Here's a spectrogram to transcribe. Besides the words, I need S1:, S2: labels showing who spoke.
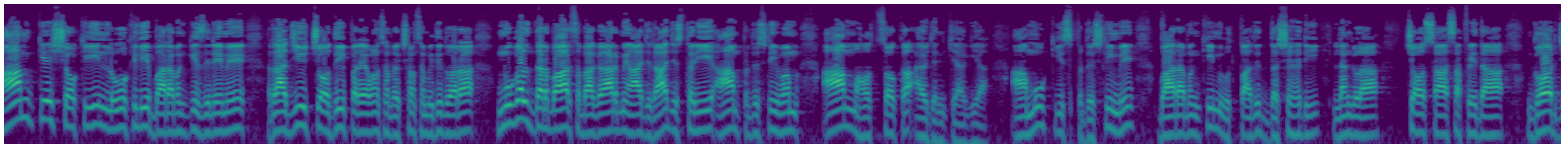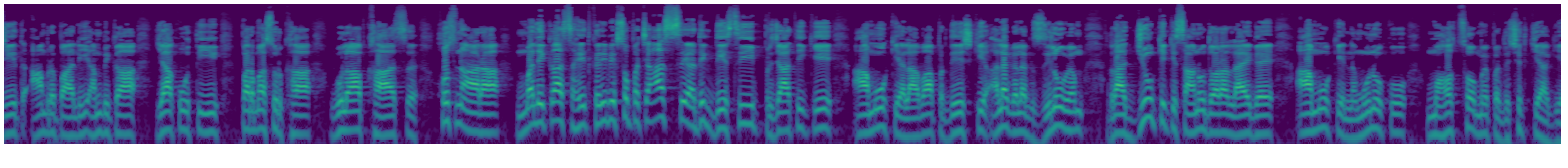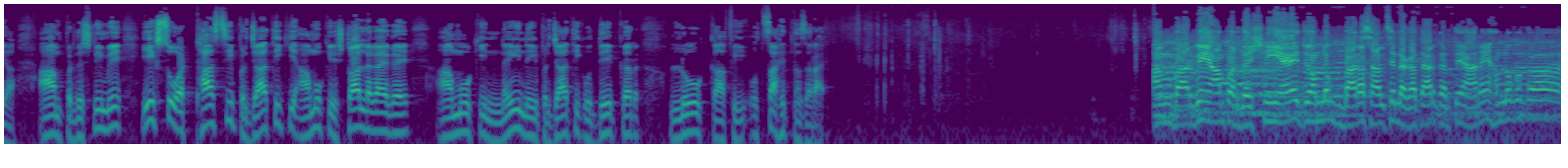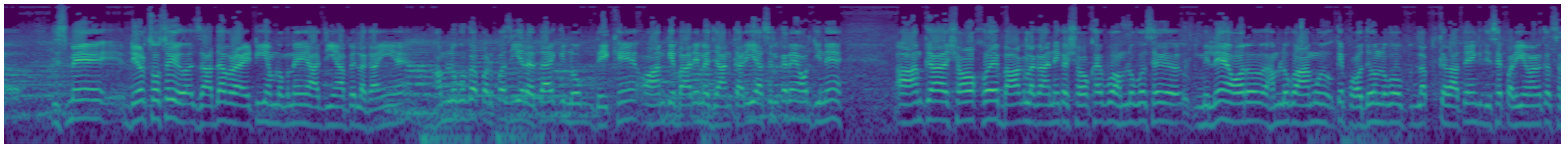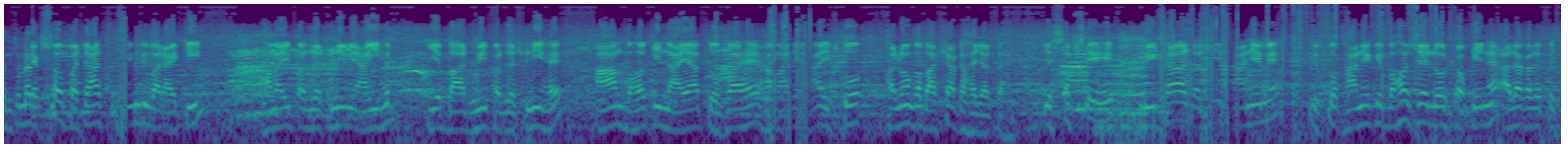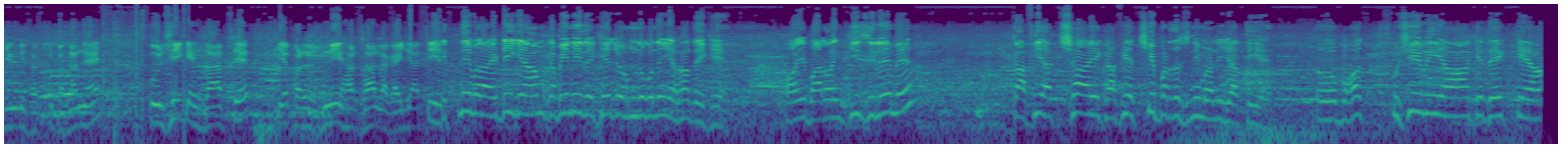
S1: आम के शौकीन लोगों के लिए बाराबंकी ज़िले में राजीव चौधरी पर्यावरण संरक्षण समिति द्वारा मुगल दरबार सभागार में आज राज्य स्तरीय आम प्रदर्शनी एवं आम महोत्सव का आयोजन किया गया। आमों की इस प्रदर्शनी में बाराबंकी में उत्पादित दशहरी, लंगड़ा चौसा, सफेदा, गौरजीत, आम्रपाली, अंबिका, याकूती परमा सुरखा गुलाब खास हुसन आरा मलिका सहित करीब 150 से अधिक देसी प्रजाति के आमों के अलावा प्रदेश के अलग अलग जिलों एवं राज्यों के किसानों द्वारा लाए गए आमों के नमूनों को महोत्सव में प्रदर्शित किया गया। आम प्रदर्शनी में एक सौ अट्ठासी प्रजाति की आमों के स्टॉल लगाए गए। आमों की नई नई प्रजाति को देखकर लोग काफ़ी उत्साहित नज़र आए
S2: हम बारहवीं आम प्रदर्शनी है, जो हम लोग 12 साल से लगातार करते आ रहे हैं। हम लोगों का इसमें डेढ़ सौ से ज़्यादा वैरायटी हम लोग ने आज यहाँ पे लगाई हैं। हम लोगों का पर्पज़ ये रहता है कि लोग देखें और आम के बारे में जानकारी हासिल करें और जिन्हें आम का शौक़ है, बाग लगाने का शौक़ है, वो हम लोगों से मिलें और हम लोग आम के पौधे उन लोगों को उपलब्ध कराते हैं कि जिससे पर्यावरण का संतुलन
S3: एक सौ पचास वैरायटी हमारी प्रदर्शनी में आई है। ये बारहवीं प्रदर्शनी है। आम बहुत ही नायाब तोहफा है। हमारे यहाँ इसको फलों का बादशाह कहा जाता है। ये सबसे मीठा लजीज खाने में इसको खाने के बहुत से लोग शौकीन हैं। अलग अलग किस्म की सबसे पसंद है। उसी के हिसाब से ये प्रदर्शनी हर साल लगाई जाती है।
S4: इतनी वैरायटी के आम कभी नहीं देखे जो हम लोगों ने यहाँ देखे। और ये बाराबंकी ज़िले में काफ़ी अच्छा ये काफ़ी अच्छी प्रदर्शनी मानी जाती है। तो बहुत खुशी हुई यहाँ आके देख के।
